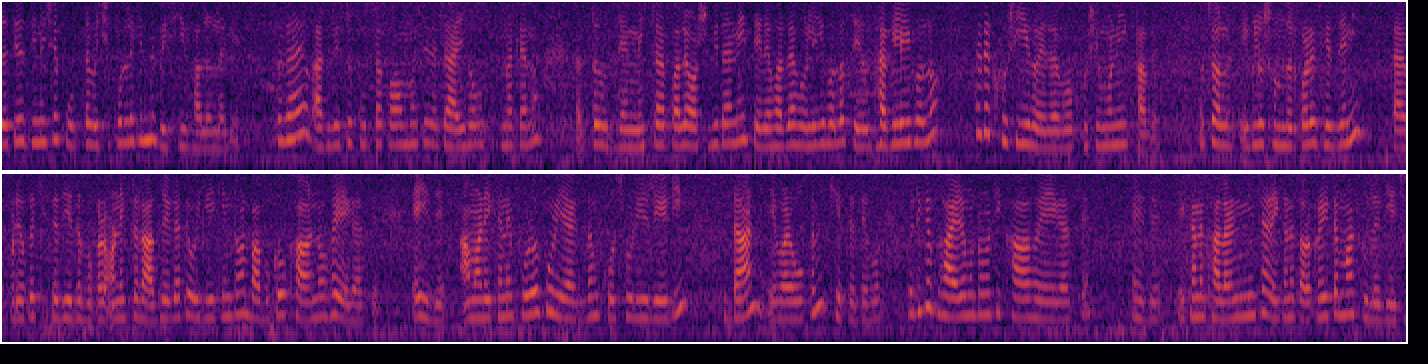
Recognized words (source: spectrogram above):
জাতীয় জিনিসে পুরটা বেশি পড়লে কিন্তু বেশি ভালো লাগে। তো যাই হোক, আজকে একটু পুরটা কম হয়েছে যাই হোক না কেন। তো মিস্টার পালে অসুবিধা নেই, তেলে ভাজা হলেই হলো, তেল থাকলেই হলো। তাতে খুশিই হয়ে যাব খুশি মনেই খাবে। তো চলো, এগুলো সুন্দর করে ভেজে নিই, তারপরে ওকে খেতে দিয়ে দেবো। কারণ অনেকটা রাত হয়ে গেছে, ওইদিকে কিন্তু আমার বাবুকেও খাওয়ানো হয়ে গেছে। এই যে, আমার এখানে পুরোপুরি একদম কচুরি রেডি ডান এবার ওকে আমি খেতে দেবো। ওইদিকে ভাইয়ের মোটামুটি খাওয়া হয়ে গেছে। এই যে, এখানে থালা নিয়েছে, আর এখানে তরকারিটা মা তুলে দিয়েছে,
